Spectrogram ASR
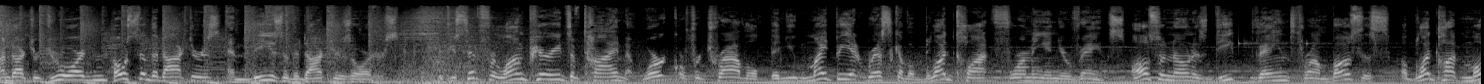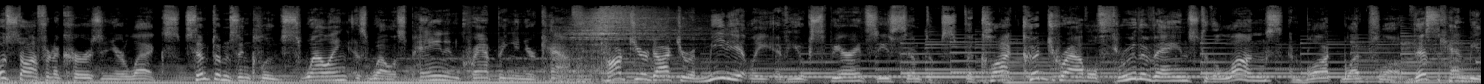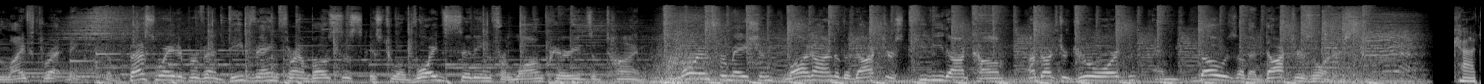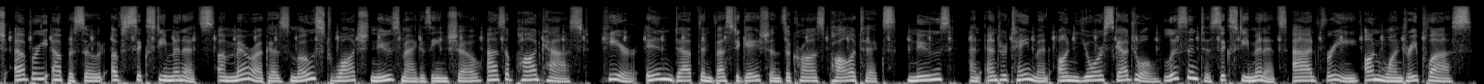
I'm Dr. Drew Ordon, host of The Doctors, and these are the doctor's orders. If you sit for long periods of time at work or for travel, then you might be at risk of a blood clot forming in your veins. Also known as deep vein thrombosis, a blood clot most often occurs in your legs. Symptoms include swelling as well as pain and cramping in your calf. Talk to your doctor immediately if you experience these symptoms. The clot could travel through the veins to the lungs and block blood flow. This can be life threatening. The best way to prevent deep vein thrombosis is to avoid sitting for long periods of time. For more information, log on to thedoctorstv.com. I'm Dr. Drew Ordon, and those are the doctor's orders. Catch every episode of 60 Minutes, America's most watched news magazine show, as a podcast. Hear in depth investigations across politics, news, and entertainment on your schedule. Listen to 60 Minutes ad free on Wondery Plus.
